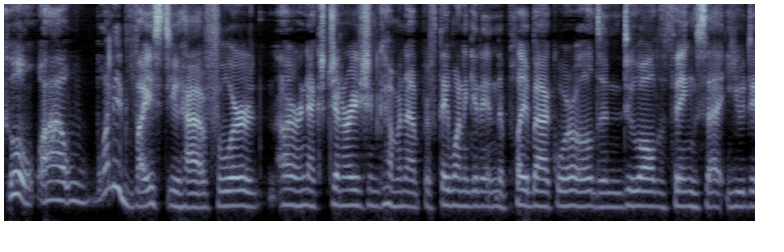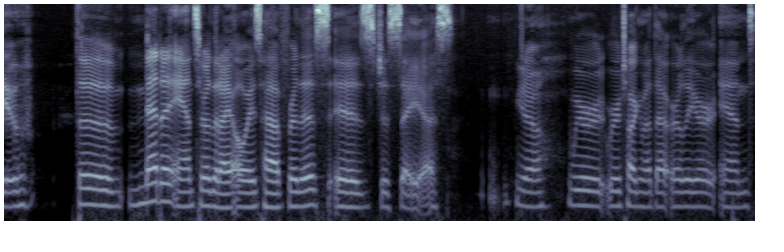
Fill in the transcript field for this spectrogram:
Cool. Uh, what advice do you have for our next generation coming up if they want to get into playback world and do all the things that you do? The meta answer that I always have for this is just say yes. You know, we were we were talking about that earlier, and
